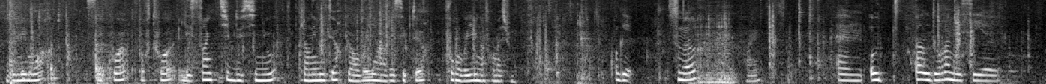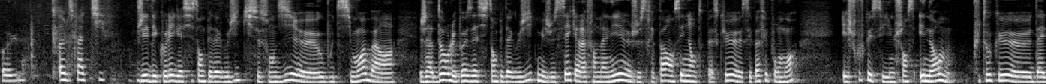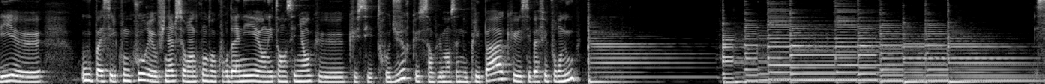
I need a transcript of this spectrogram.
de mémoire, c'est quoi pour toi les cinq types de signaux qu'un émetteur peut envoyer à un récepteur pour envoyer une information Ok. Sonore. Ouais. Euh, pas odorat, mais c'est. Euh, olfactif. J'ai des collègues assistantes pédagogiques qui se sont dit euh, au bout de six mois, ben, j'adore le poste d'assistant pédagogique, mais je sais qu'à la fin de l'année, je ne serai pas enseignante parce que euh, c'est pas fait pour moi. Et je trouve que c'est une chance énorme plutôt que euh, d'aller ou passer le concours et au final se rendre compte en cours d'année en étant enseignant que, que c'est trop dur, que simplement ça nous plaît pas, que c'est pas fait pour nous.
